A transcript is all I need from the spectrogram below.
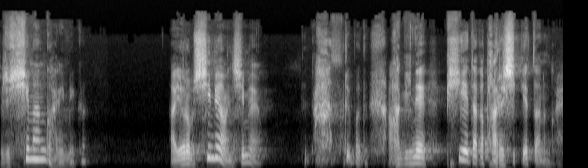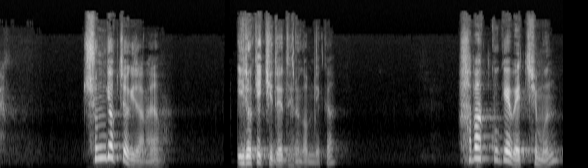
아주 심한 거 아닙니까? 아, 여러분 심해요, 안 심해요? 아무리 봐도 악인의 피에다가 발을 씻겠다는 거예요. 충격적이잖아요. 이렇게 기도해도 되는 겁니까? 하박국의 외침은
